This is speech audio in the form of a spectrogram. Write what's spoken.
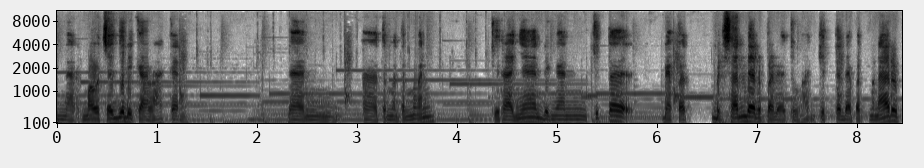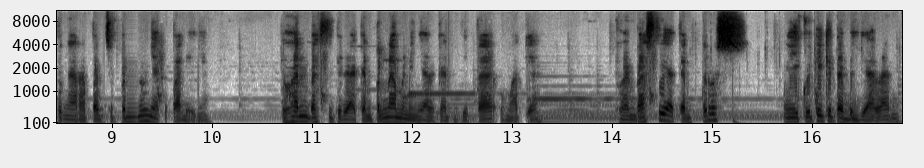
Benar, mau saja dikalahkan. Dan uh, teman-teman, kiranya dengan kita dapat bersandar pada Tuhan, kita dapat menaruh pengharapan sepenuhnya kepadanya. Tuhan pasti tidak akan pernah meninggalkan kita, umat ya. Tuhan pasti akan terus mengikuti kita berjalan,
